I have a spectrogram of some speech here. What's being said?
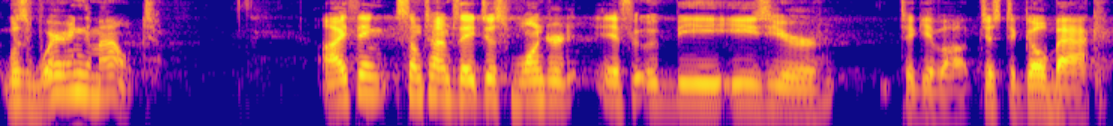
was wearing them out. I think sometimes they just wondered if it would be easier to give up, just to go back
